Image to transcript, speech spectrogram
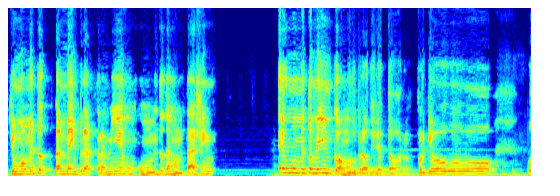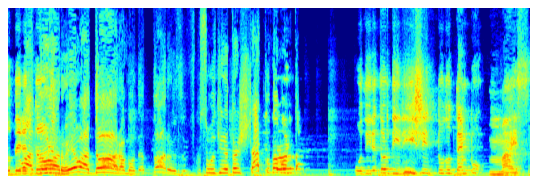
que o momento também, para mim, é um, um momento da montagem é um momento meio incômodo para o diretor, porque o, o diretor... Eu adoro, eu adoro, amor, adoro, eu sou o diretor chato da montagem. O diretor dirige todo o tempo, mas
